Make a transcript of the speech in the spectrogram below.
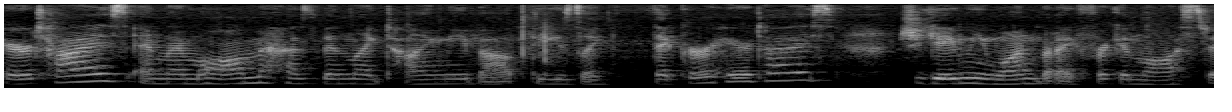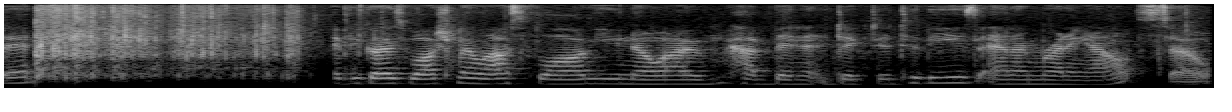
hair ties and my mom has been like telling me about these like thicker hair ties. She gave me one but I freaking lost it. If you guys watched my last vlog, you know I have been addicted to these and I'm running out, so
